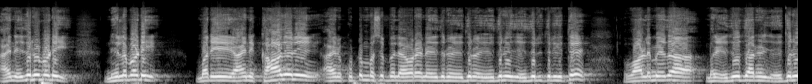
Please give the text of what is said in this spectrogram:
ఆయన ఎదురుబడి నిలబడి మరి ఆయన కాదని ఆయన కుటుంబ సభ్యులు ఎవరైనా ఎదురు ఎదురు ఎదురు ఎదురు తిరిగితే వాళ్ళ మీద మరి ఎదురుదాడి ఎదురు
